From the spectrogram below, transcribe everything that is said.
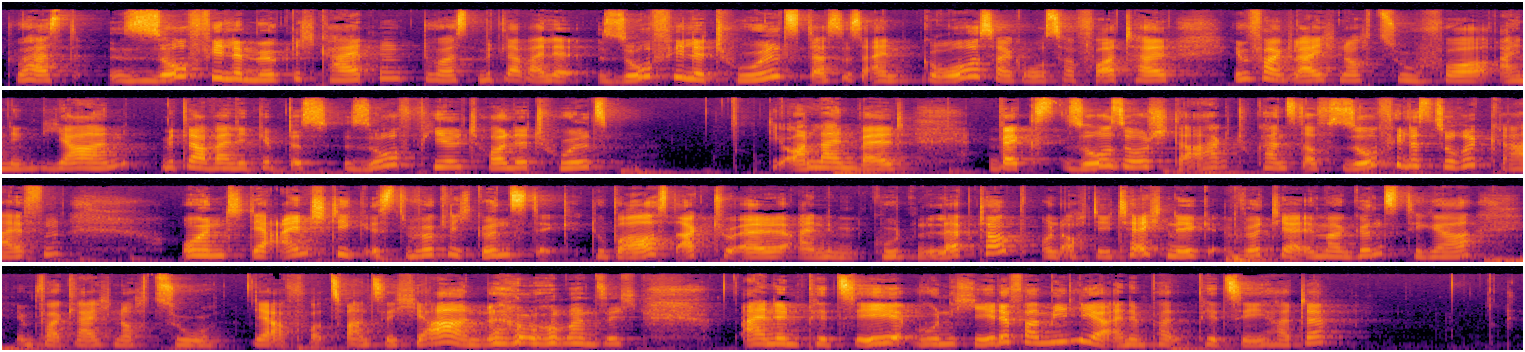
Du hast so viele Möglichkeiten, du hast mittlerweile so viele Tools, das ist ein großer, großer Vorteil im Vergleich noch zu vor einigen Jahren. Mittlerweile gibt es so viele tolle Tools. Die Online-Welt wächst so, so stark, du kannst auf so vieles zurückgreifen und der Einstieg ist wirklich günstig. Du brauchst aktuell einen guten Laptop und auch die Technik wird ja immer günstiger im Vergleich noch zu, ja, vor 20 Jahren, wo man sich einen PC, wo nicht jede Familie einen PC hatte.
